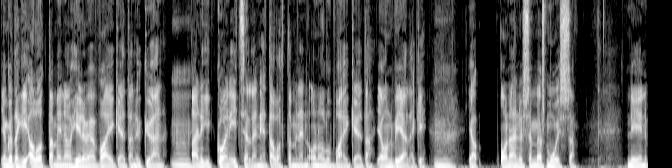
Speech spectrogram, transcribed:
jonka takia aloittaminen on hirveän vaikeaa nykyään. Mm. Ainakin koen itselleni, että aloittaminen on ollut vaikeaa ja on vieläkin. Mm. Ja on nähnyt sen myös muissa. Niin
